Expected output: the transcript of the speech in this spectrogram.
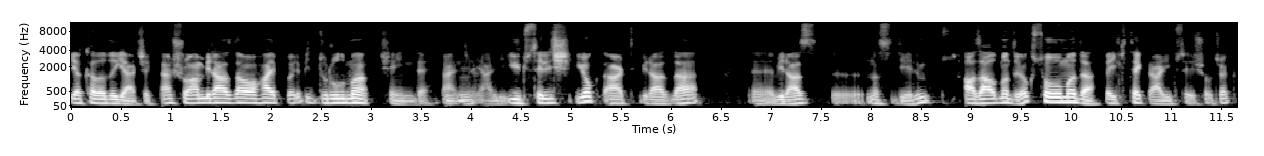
yakaladı gerçekten. Şu an biraz daha o hype böyle bir durulma şeyinde bence. Hı hı. Yani bir yükseliş yok da artık biraz daha e, biraz e, nasıl diyelim azalma da yok, soğuma da. Belki tekrar yükseliş olacak.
